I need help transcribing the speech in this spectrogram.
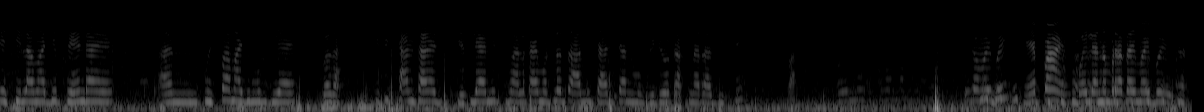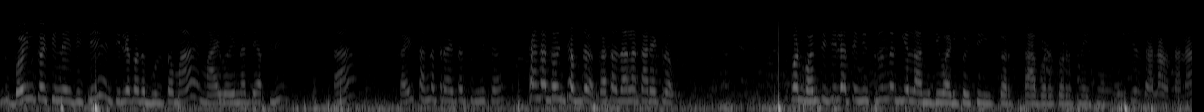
ते शिला माझी फ्रेंड आहे. आणि पुष्पा माझी मुलगी आहे. बघा किती छान साड्या घेतल्या आम्ही. तुम्हाला काय म्हटलं तर आम्ही छान छान व्हिडिओ टाकणार आहोत दिसते पहा. हे का माई बहीण? हे पाय पहिल्या नंबरात आहे माई बहीण. बहीण कशी नाही दिशी? तिला कसं भुलतो माय? माय बहीण ते ती आपली. हा? काही सांगत राहायचं तुम्ही तर. सांगा दोन शब्द कसा झाला कार्यक्रम? पण भंतीजीला ते विसरूनच गेलो आम्ही दिवाळी कशी कर का बरं करत नाहीत म्हणून. उशीर झाला होता ना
